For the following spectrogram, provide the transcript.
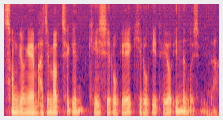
성경의 마지막 책인 계시록에 기록이 되어 있는 것입니다.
